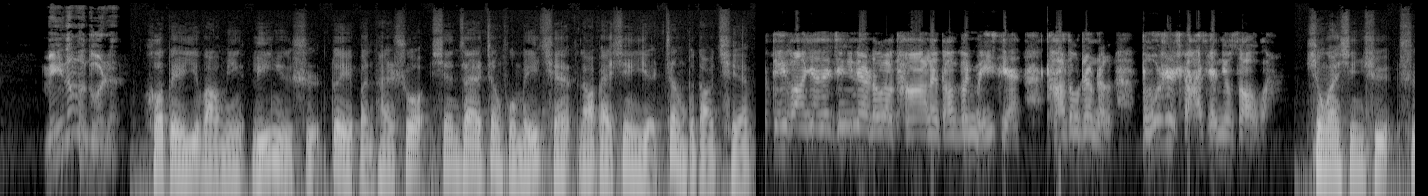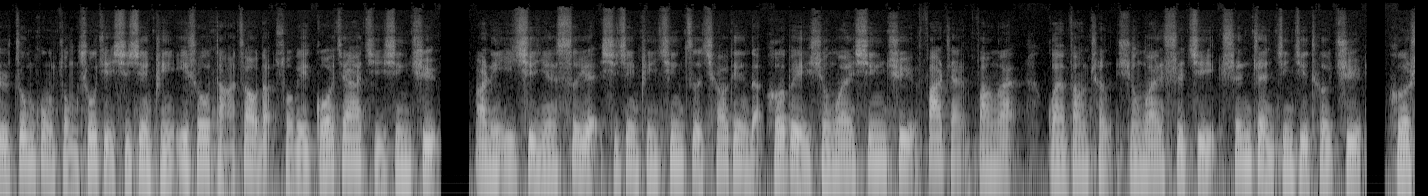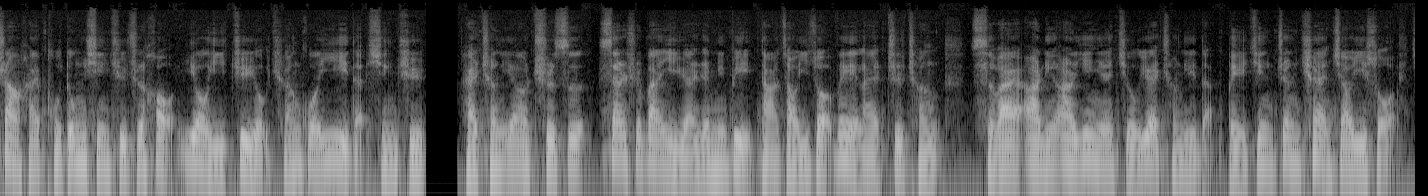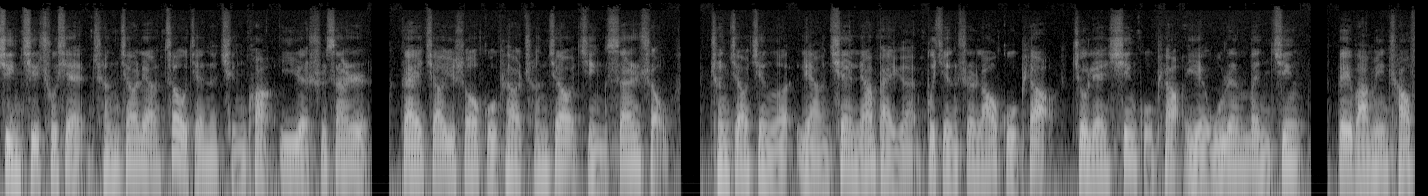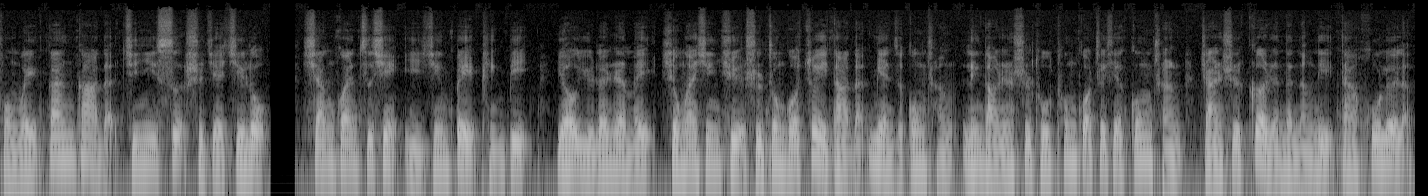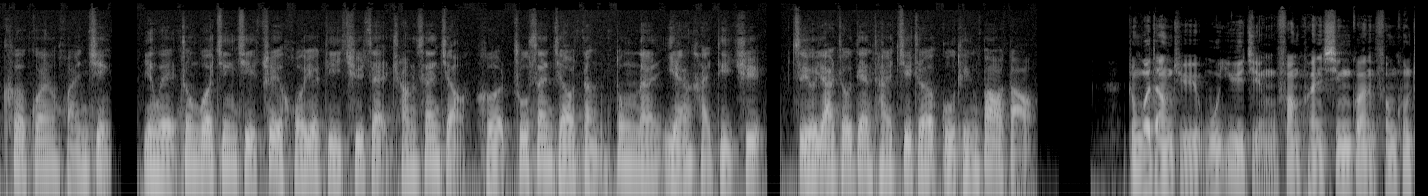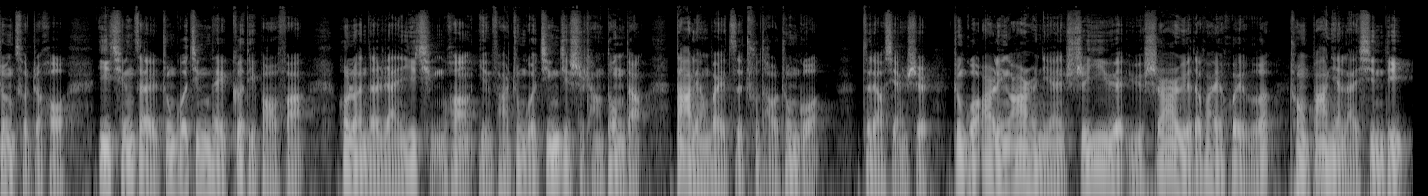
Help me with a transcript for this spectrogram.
没那么多人。河北一网民李女士对本台说：“现在政府没钱，老百姓也挣不到钱。地方现在经济链都要塌了，他们没钱，他都挣挣，不是傻钱就造吧。”雄安新区是中共总书记习近平一手打造的所谓国家级新区。二零一七年四月，习近平亲自敲定的河北雄安新区发展方案，官方称雄安是继深圳经济特区和上海浦东新区之后又一具有全国意义的新区，还称要斥资三十万亿元人民币打造一座未来之城。此外，2021年9月成立的北京证券交易所近期出现成交量骤减的情况。1月13日，该交易所股票成交仅三手，成交金额两千两百元。不仅是老股票，就连新股票也无人问津，被网民嘲讽为“尴尬的吉尼斯世界纪录”。相关资讯已经被屏蔽。有舆论认为，雄安新区是中国最大的面子工程。领导人试图通过这些工程展示个人的能力，但忽略了客观环境。因为中国经济最活跃地区在长三角和珠三角等东南沿海地区。自由亚洲电台记者古婷报道：中国当局无预警放宽新冠封控政策之后，疫情在中国境内各地爆发，混乱的染疫情况引发中国经济市场动荡。大量外资出逃中国。资料显示，中国2022年11月与12月的外汇额创八年来新低。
